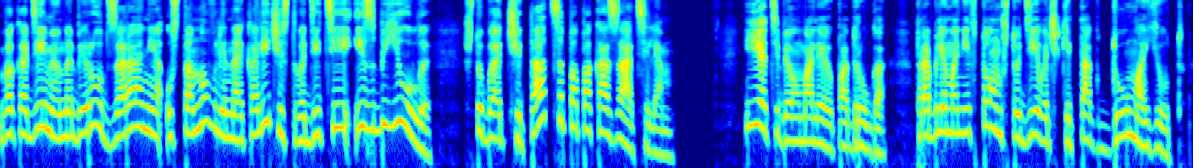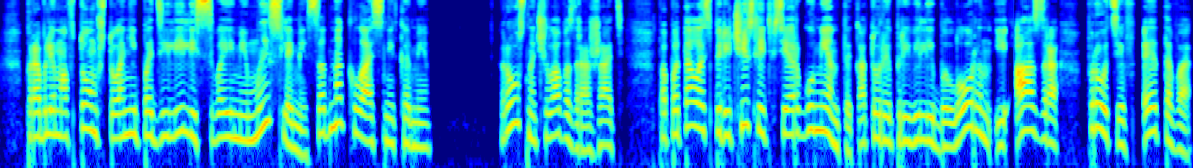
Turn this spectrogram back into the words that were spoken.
в Академию наберут заранее установленное количество детей из Бьюлы, чтобы отчитаться по показателям. Я тебя умоляю, подруга, проблема не в том, что девочки так думают. Проблема в том, что они поделились своими мыслями с одноклассниками. Роуз начала возражать, попыталась перечислить все аргументы, которые привели бы Лорен и Азра против этого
